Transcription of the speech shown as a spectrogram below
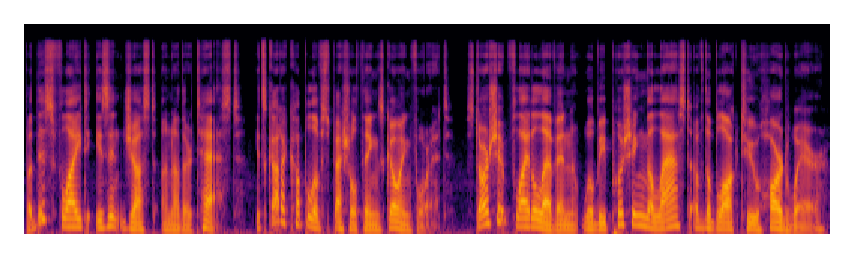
but this flight isn't just another test. It's got a couple of special things going for it. Starship Flight 11 will be pushing the last of the Block 2 hardware,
